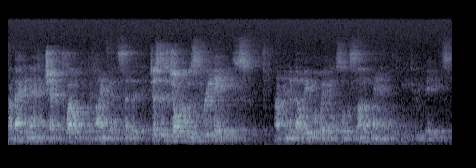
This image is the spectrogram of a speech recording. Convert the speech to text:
Uh, back in Matthew chapter 12, he defines that. It said that just as Jonah was three days uh, in the belly of the whale, so the Son of Man will be three days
